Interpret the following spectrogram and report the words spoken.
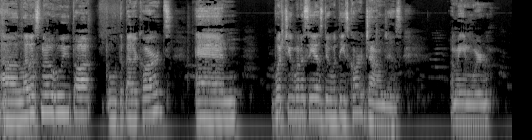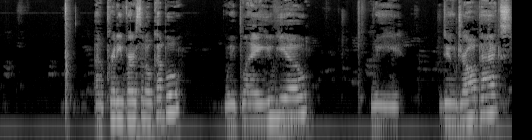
Uh, let us know who you thought pulled the better cards and what you want to see us do with these card challenges. I mean, we're a pretty versatile couple. We play Yu-Gi-Oh! We do draw packs.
